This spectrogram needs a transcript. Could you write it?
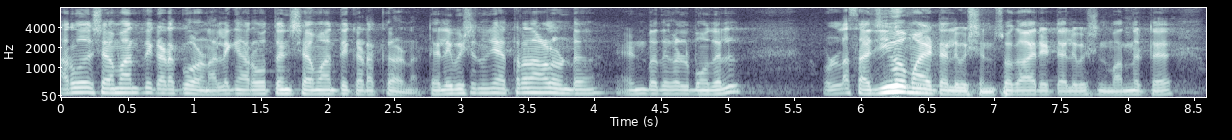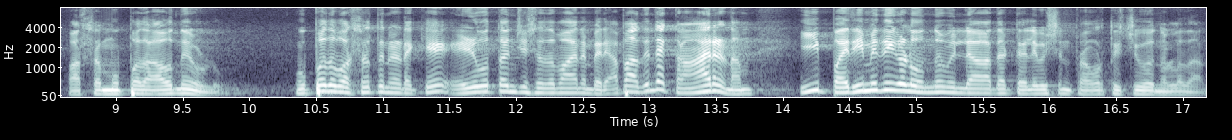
അറുപത് ശതമാനത്തിൽ കിടക്കുകയാണ് അല്ലെങ്കിൽ അറുപത്തഞ്ച് ശതമാനത്തിൽ കിടക്കുകയാണ്. ടെലിവിഷൻ എന്ന് പറഞ്ഞാൽ എത്ര നാളുണ്ട്? എൺപതുകൾ മുതൽ ഉള്ള സജീവമായ ടെലിവിഷൻ സ്വകാര്യ ടെലിവിഷൻ വന്നിട്ട് വർഷം മുപ്പതാവുന്നേ ഉള്ളൂ. മുപ്പത് വർഷത്തിനിടയ്ക്ക് എഴുപത്തഞ്ച് ശതമാനം വരെ അപ്പോൾ അതിന്റെ കാരണം ഈ പരിമിതികളൊന്നുമില്ലാതെ ടെലിവിഷൻ പ്രവർത്തിച്ചു എന്നുള്ളതാണ്.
